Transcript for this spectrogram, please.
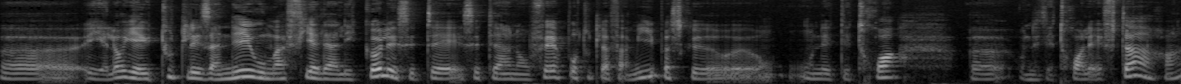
Euh, et alors, il y a eu toutes les années où ma fille allait à l'école et c'était, c'était un enfer pour toute la famille parce qu'on on était trois euh, on était trois lève tard. Hein.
